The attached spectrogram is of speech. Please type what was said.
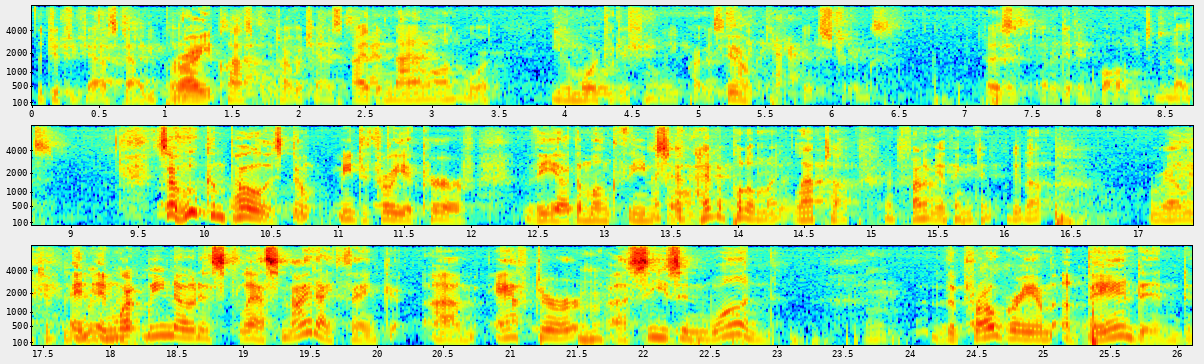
the gypsy jazz style, you play Right. classical guitar, which has either nylon or even more traditionally, probably Yeah. like catgut strings. So it's have a different quality to the notes. So who composed? Don't mean to throw you a curve. The uh, the monk theme Actually, I song. I have it put on my laptop in front of me. I think you can look it up relatively And, and what we noticed last night, I think, um, after Mhm. uh, season one, Mhm. the program abandoned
